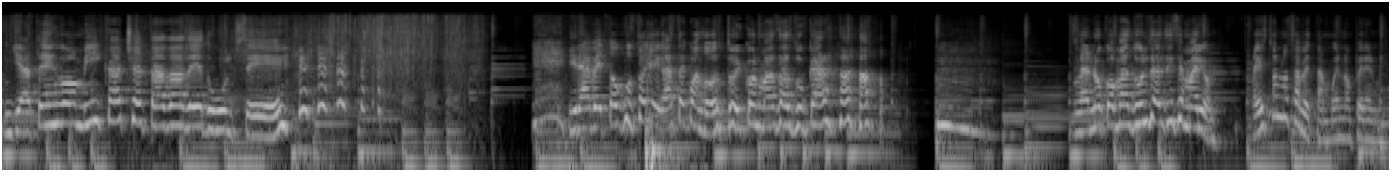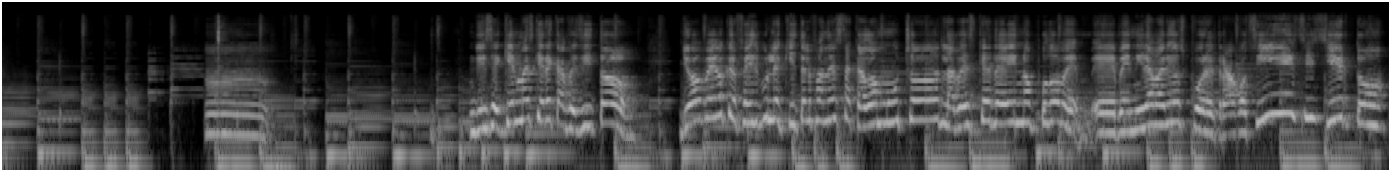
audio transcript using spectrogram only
Ya tengo mi cachetada de dulce. Mira, Beto, justo llegaste cuando estoy con más azúcar. No comas dulces, dice Mario. Esto no sabe tan bueno, espérenme. Mm. Dice, ¿quién más quiere cafecito? Yo veo que Facebook le quita el fan destacado a muchos. La vez que Day no pudo eh, venir a varios por el trabajo. Sí, sí, cierto.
